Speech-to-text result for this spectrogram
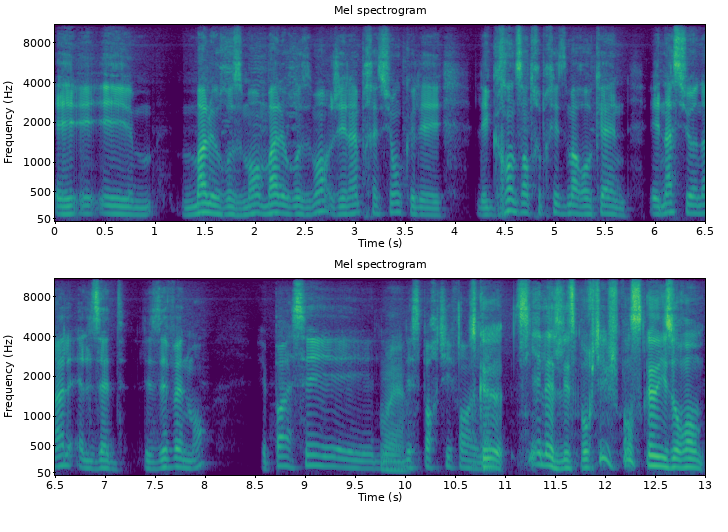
et malheureusement, malheureusement, j'ai l'impression que les, les grandes entreprises marocaines et nationales, elles aident les événements et pas assez les, sportifs. Parce que si elles aident les sportifs, je pense qu'ils auront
